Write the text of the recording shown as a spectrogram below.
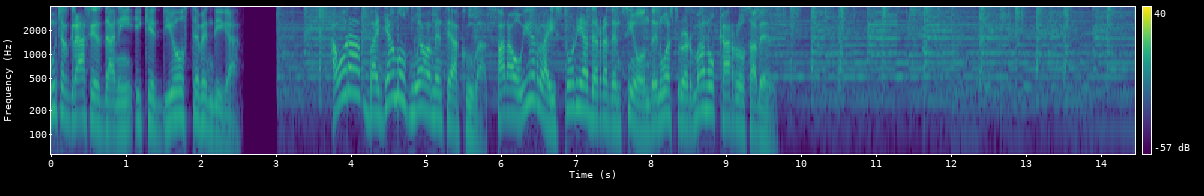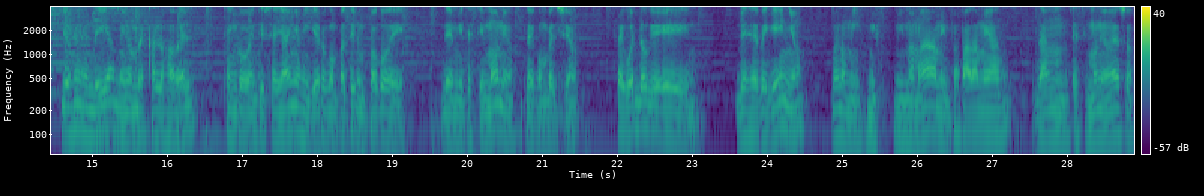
Muchas gracias Dani y que Dios te bendiga. Ahora vayamos nuevamente a Cuba para oír la historia de redención de nuestro hermano Carlos Abel. Dios les bendiga, mi nombre es Carlos Abel, tengo 26 años y quiero compartir un poco de, mi testimonio de conversión. Recuerdo que desde pequeño, bueno, mi, mi mamá, mi papá también dan testimonio de eso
